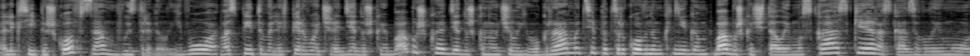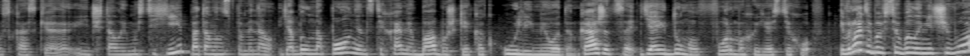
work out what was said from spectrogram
Алексей Пешков сам выздоровел. Его воспитывали в первую очередь дедушка и бабушка. Дедушка научил его грамоте по церковным книгам. Бабушка читала ему сказки, рассказывала ему сказки и читала ему стихи. Потом он вспоминал, я был наполнен стихами бабушки, как улей медом. Кажется, я и думал в формах ее стихов. И вроде бы все было ничего,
